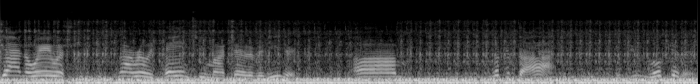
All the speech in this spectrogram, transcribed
gotten away with not really paying too much out of it either. Um, look at that. Would you look at it?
